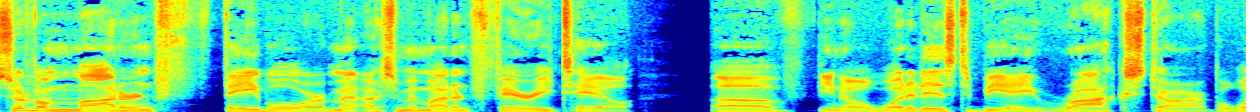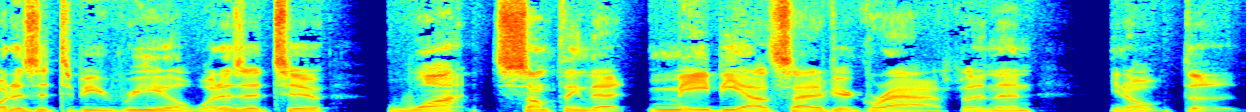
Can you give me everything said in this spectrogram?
sort of a modern fable or ma- or some modern fairy tale of you know what it is to be a rock star, but what is it to be real? What is it to want something that may be outside of your grasp, and then you know the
